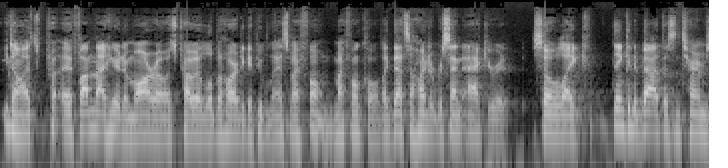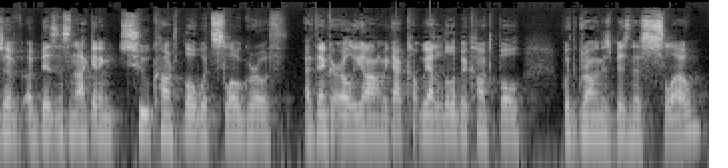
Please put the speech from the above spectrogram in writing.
you know, it's pro- if I'm not here tomorrow, it's probably a little bit hard to get people to answer my phone, my phone call. Like that's 100% accurate. So like thinking about this in terms of a business and not getting too comfortable with slow growth. I think early on we got we got a little bit comfortable with growing this business slow.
